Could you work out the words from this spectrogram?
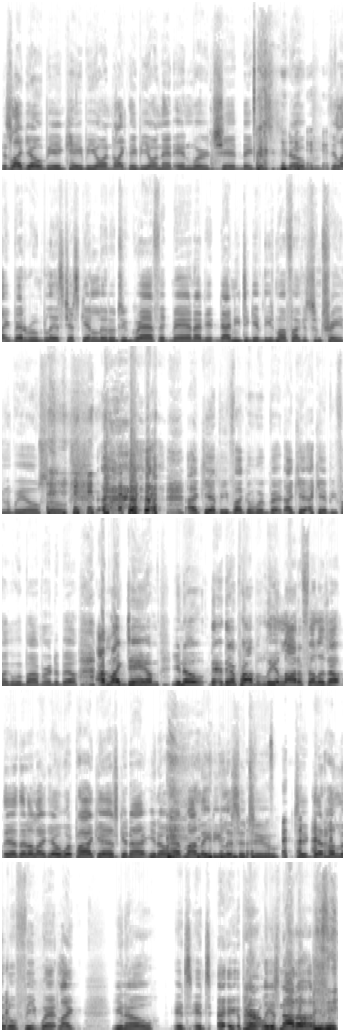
it's like yo, B and K be on like they be on that N word shit. They just you know like bedroom bliss just get a little too graphic, man. I did. I need to give these motherfuckers some training wheels. So. I can't be fucking with Be- I can't I can't be fucking with Bomber and the Bell. I'm like, damn, you know, there, there are probably a lot of fellas out there that are like, yo, what podcast can I, you know, have my lady listen to to get her little feet wet? Like, you know, it's it's uh, apparently it's not us.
